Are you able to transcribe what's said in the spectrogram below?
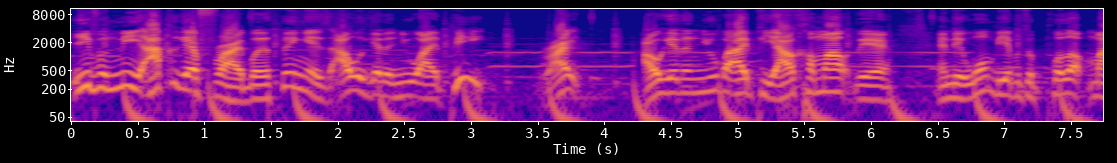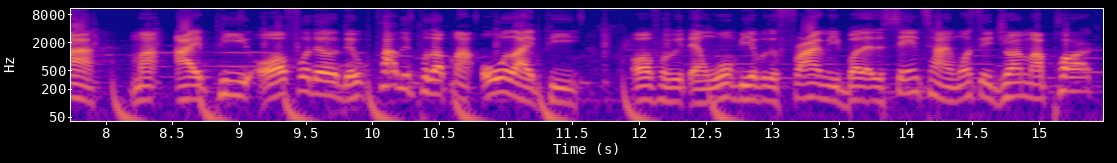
Even me, I could get fried, but the thing is, I would get a new IP, right? I will get a new IP. I'll come out there and they won't be able to pull up my my IP off of the they'll probably pull up my old IP off of it and won't be able to fry me. But at the same time, once they join my park,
